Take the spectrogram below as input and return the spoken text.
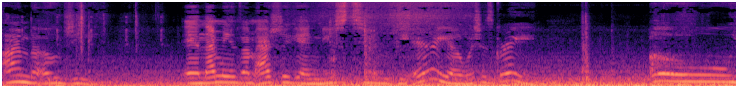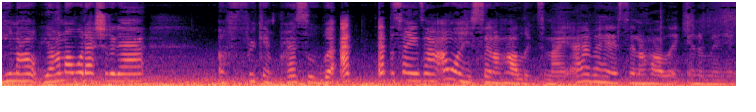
I'm the OG. And that means I'm actually getting used to the area, which is great. Oh, you know, y'all know what I should have got? A freaking pretzel. But I, at the same time, I want his Cinnaholic tonight. I haven't had Cinnaholic in a minute.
